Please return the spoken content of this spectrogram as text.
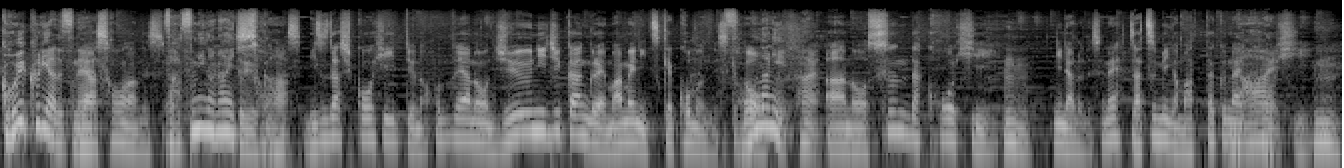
ごいクリアですね。いやそうなんです雑味がないというか。水出しコーヒーっていうのは本当にあの12時間ぐらい豆に漬け込むんですけどそんなに、はい、あの澄んだコーヒーになるんですね、雑味が全くないコーヒー、うん、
